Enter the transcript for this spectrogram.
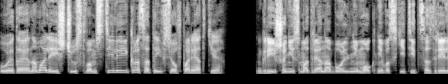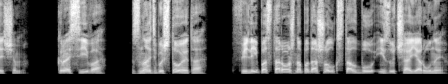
у этой аномалии с чувством стиля и красоты все в порядке. Гриша, несмотря на боль, не мог не восхититься зрелищем. Красиво. Знать бы, что это. Филипп осторожно подошел к столбу, изучая руны.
